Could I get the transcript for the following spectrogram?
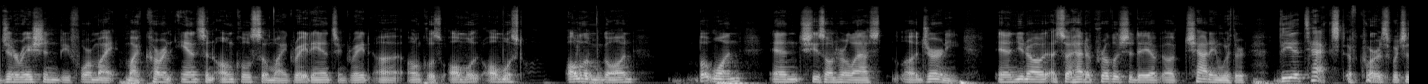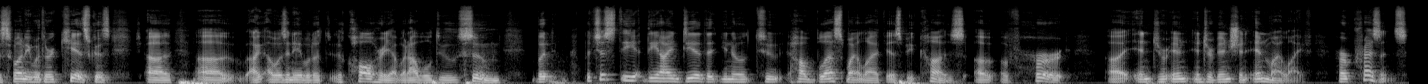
generation before my, my current aunts and uncles, so my great aunts and great uh, uncles, almost almost all of them gone. but one, and she's on her last uh, journey. And, you know, so I had a privilege today of, of, chatting with her via text, of course, which is funny with her kids because uh, uh, I, I, wasn't able to, to, call her yet, but I will do soon. But, but just the, the idea that, you know, to how blessed my life is because of, of her uh, inter, in, intervention in my life, her presence,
